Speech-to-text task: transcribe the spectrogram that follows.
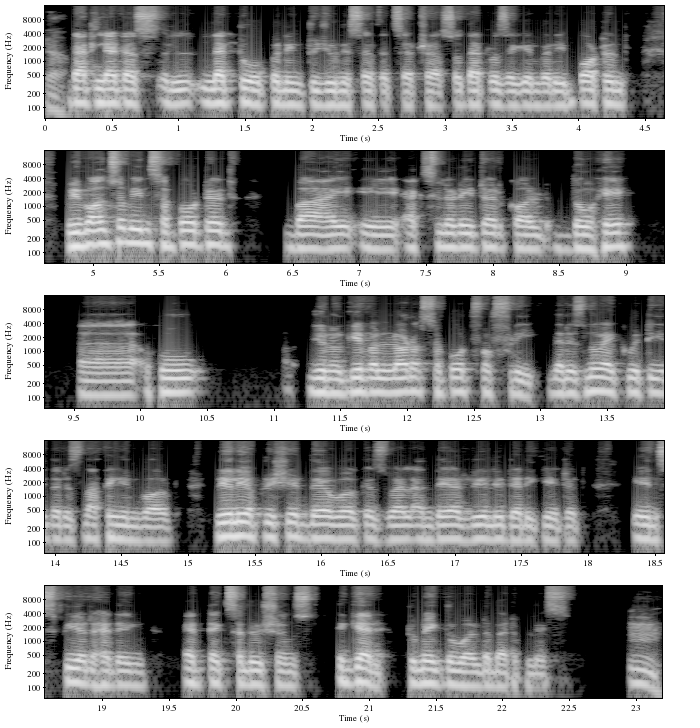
Yeah. That led us led to opening to UNICEF, etc. So that was again very important. We've also been supported by a accelerator called Dohe, uh, who you know give a lot of support for free. There is no equity, there is nothing involved. Really appreciate their work as well, and they are really dedicated in spearheading edtech solutions again to make the world a better place. Mm,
